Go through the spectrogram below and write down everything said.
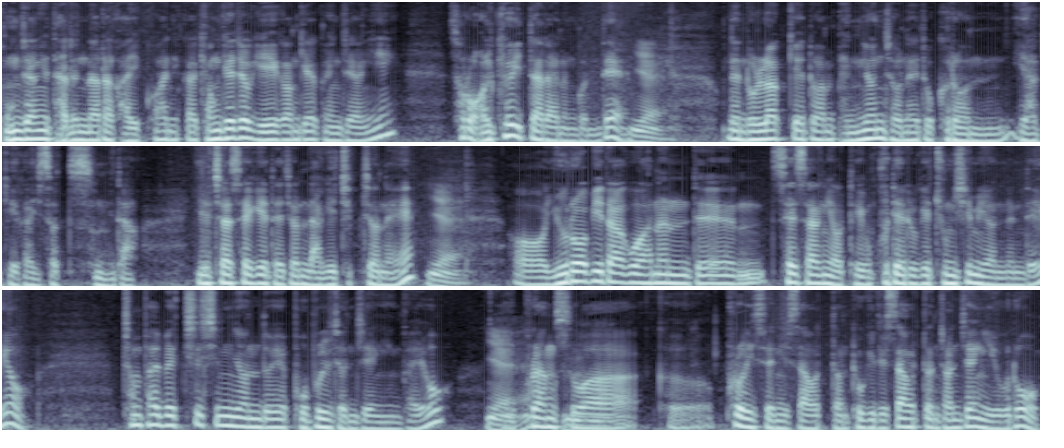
공장이 다른 나라 가 있고 하니까 경제적 이해관계가 굉장히 서로 얽혀 있다라는 건데. 예. 근데 놀랍게도 한 100년 전에도 그런 이야기가 있었습니다. 1차 세계 대전 나기 직전에 예. 어 유럽이라고 하는 데 세상이 어떻게 보면 구대륙의 중심이었는데요. 1870년도에 보불 전쟁인가요? 예. 프랑스와 음. 그 프로이센이 싸웠던 독일이 싸웠던 전쟁 이후로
